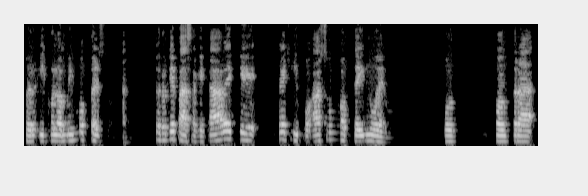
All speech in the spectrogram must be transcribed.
Pero, y con los mismos personajes. Pero ¿qué pasa? Que cada vez que un equipo hace un update nuevo contra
